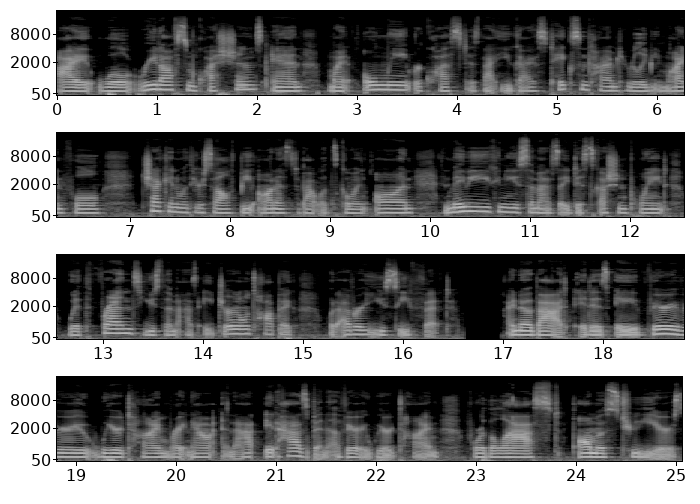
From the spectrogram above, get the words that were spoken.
I will read off some questions, and my only request is that you guys take some time to really be mindful, check in with yourself, be honest about what's going on, and maybe you can use them as a discussion point with friends, use them as a journal topic, whatever you see fit. I know that it is a very, very weird time right now, and it has been a very weird time for the last almost two years.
